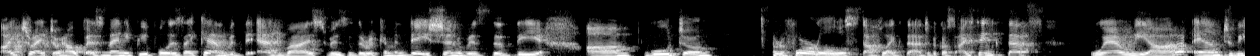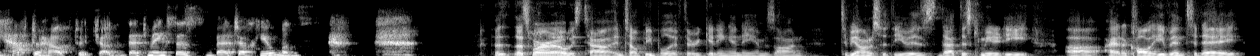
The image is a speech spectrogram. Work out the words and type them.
I try to help as many people as I can with the advice, with the recommendation, with the, the um, good. Um, referral or stuff like that because i think that's where we are and we have to help to each other. That makes us better humans. That's where i always tell and tell people if they're getting into amazon to be honest with you is that this community uh, i had a call even today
